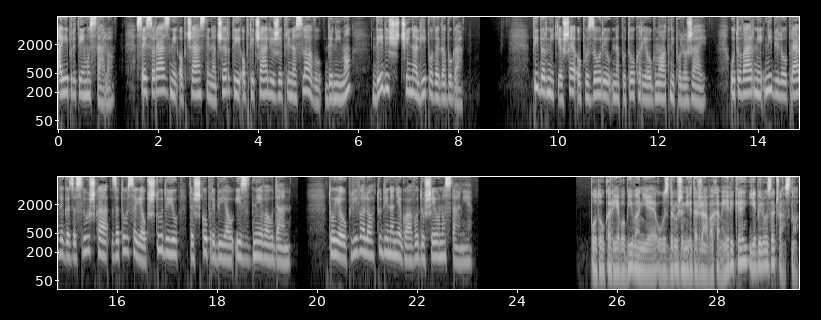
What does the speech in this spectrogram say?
A je pri tem ostalo. Saj so razni občasni načrti obtičali že pri naslovu, denimo, dediščina lipovega boga. Pibernik je še opozoril na potokarjev gmotni položaj. V tovarni ni bilo pravega zaslužka, zato se je ob študiju težko prebijal iz dneva v dan. To je vplivalo tudi na njegovo duševno stanje. Potokarjevo bivanje v Združenih državah Amerike je bilo začasno.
